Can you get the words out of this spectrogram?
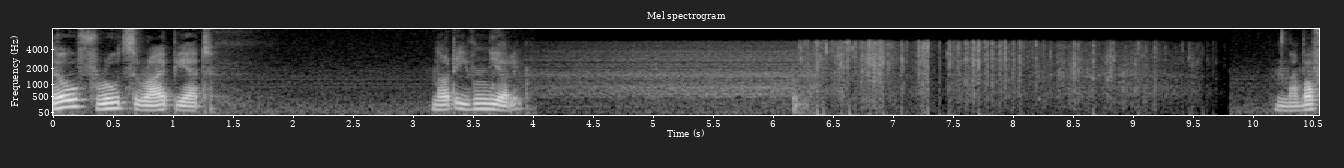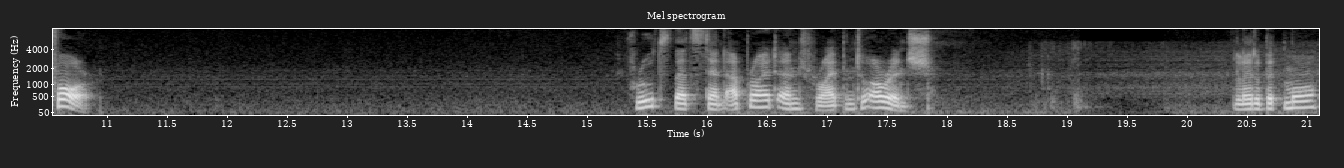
No fruits ripe yet. Not even nearly. Number four. Fruits that stand upright and ripen to orange. A little bit more,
